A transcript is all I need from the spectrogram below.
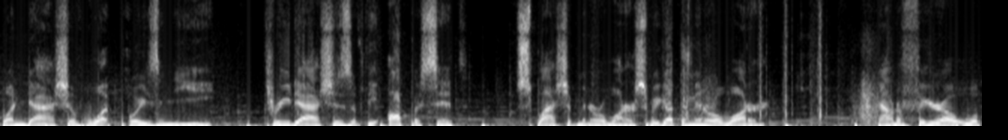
one dash of what poison ye? Three dashes of the opposite. Splash of mineral water. So we got the mineral water. Now to figure out what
